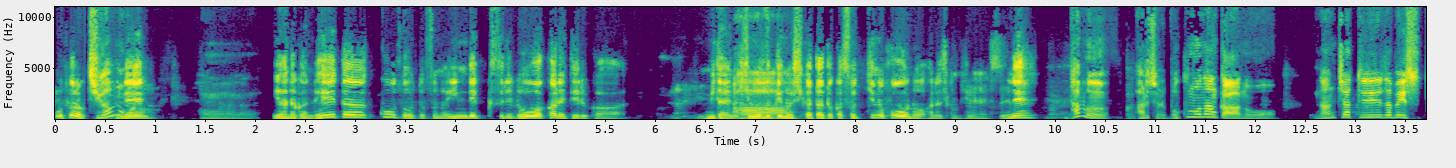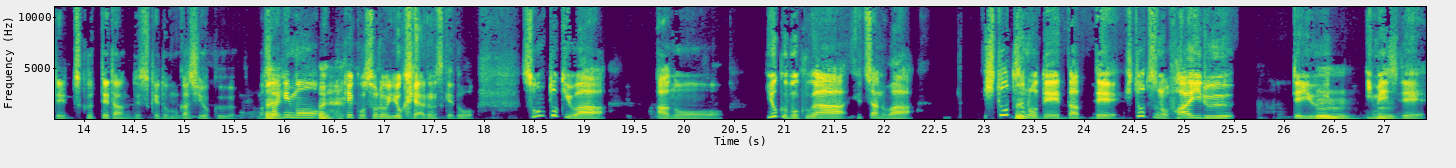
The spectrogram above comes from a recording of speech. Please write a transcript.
おそらく違うのかな、ね。うん。いや、だからデータ構造とそのインデックスでどう分かれてるか、みたいな紐付けの仕方とか、そっちの方の話かもしれないですね。多分、あれですよね、僕もなんかあの、なんちゃってデータベースって作ってたんですけど、昔よく。まあ、はい最近もはい結構それをよくやるんですけど、その時は、あの、よく僕が言ってたのは、一つのデータって一つのファイルっていううんイメージで、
